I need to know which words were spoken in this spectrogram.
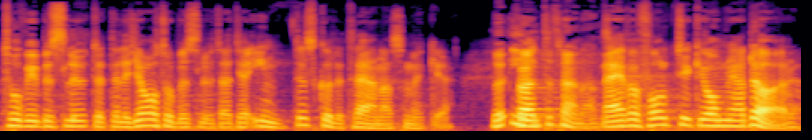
tog vi beslutet, eller jag tog beslutet att jag inte skulle träna så mycket. Du har För inte att- tränat? Nej, för folk tycker om när jag dör.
